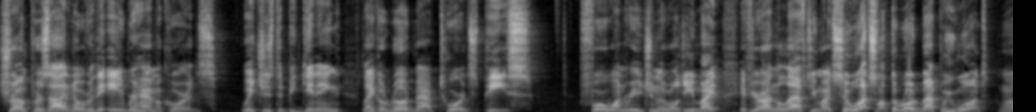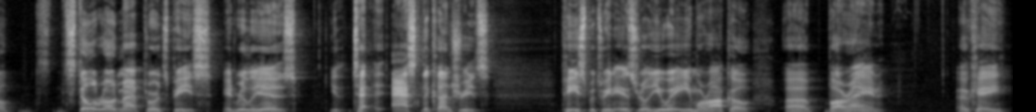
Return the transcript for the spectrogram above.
Trump presided over the Abraham Accords, which is the beginning like a roadmap towards peace for one region of the world. You might, if you're on the left, you might say, well, that's not the roadmap we want. Well, it's still a roadmap towards peace. It really is. You ask the countries. Peace between Israel, UAE, Morocco, uh, Bahrain. Okay,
